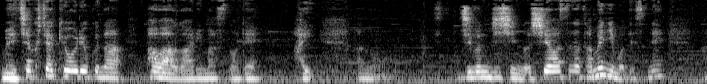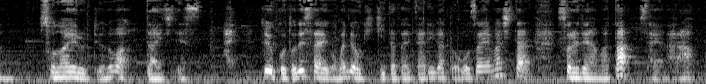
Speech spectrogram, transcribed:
めちゃくちゃ強力なパワーがありますのではいあの自分自身の幸せなためにもですねあの備えるっていうのは大事です。はい、ということで最後までお聴きいただいてありがとうございました。それではまたさようなら。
